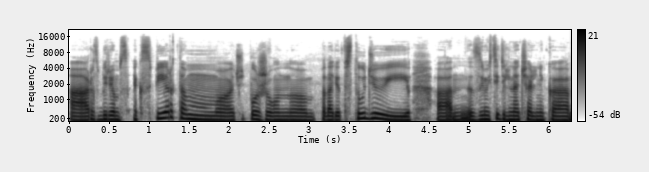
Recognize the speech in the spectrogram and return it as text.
разберем с экспертом. Чуть позже он подойдет в студию и заместитель начальника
